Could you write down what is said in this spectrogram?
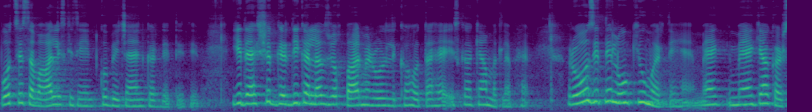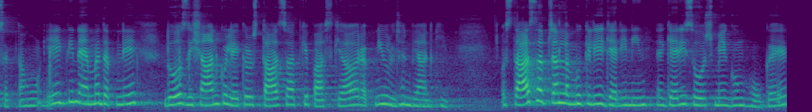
बहुत से सवाल इसके जहन को बेचैन कर देते थे। ये दहशत गर्दी का लफ्ज़ जो अखबार में रोज़ लिखा होता है, इसका क्या मतलब है? रोज़ इतने लोग क्यों मरते हैं? मैं मैं क्या कर सकता हूँ? एक दिन अहमद अपने दोस्त निशान को लेकर उस्ताद साहब के पास गया और अपनी उलझन बयान की। उस्ताद साहब चंद लम्हों के लिए गहरी नींद, गहरी सोच में गुम हो गए।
